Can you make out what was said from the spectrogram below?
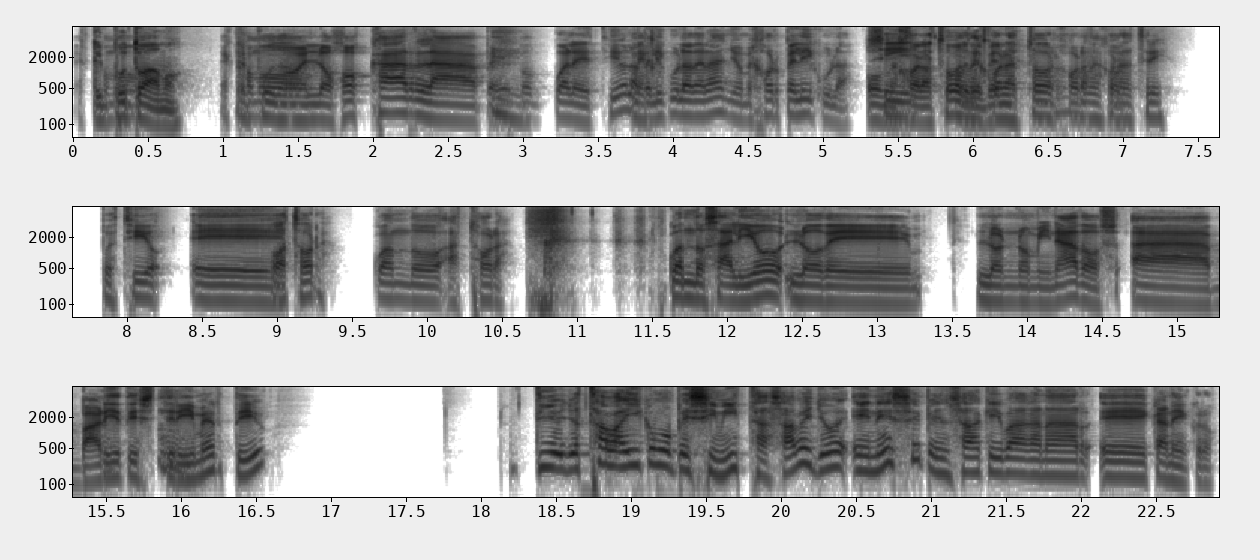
Es El como- puto amo. Es como en los Oscars, la, pe- ¿cuál es, tío? La Mejor- película del año, mejor película. O Sí, mejor actor, o mejor depende. actor, Mejor o mejor actor. actriz. Pues, tío, eh, O actora. cuando. Actora. cuando salió lo de los nominados a Variety Streamer, tío. Tío, yo estaba ahí como pesimista, ¿sabes? Yo en ese pensaba que iba a ganar eh, Canecro.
